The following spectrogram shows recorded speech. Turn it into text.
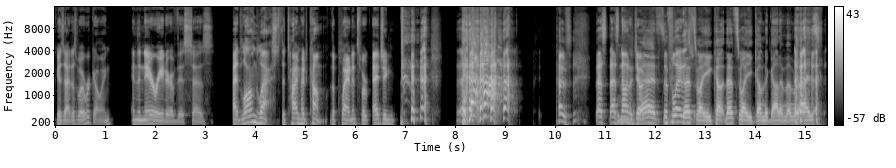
because that is where we're going. And the narrator of this says, "At long last, the time had come. The planets were edging." that's, that's that's not a joke. That's, the planets. that's why you come. That's why you come to Got It Memorized.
